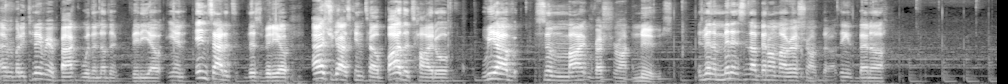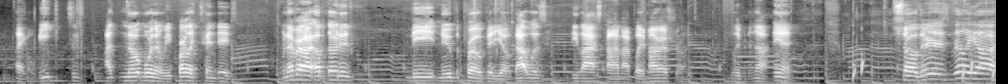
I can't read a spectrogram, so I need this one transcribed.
everybody? Today we are back with another video, and inside of this video, as you guys can tell by the title, we have some My Restaurant news. It's been a minute since I've been on My Restaurant, though. I think it's been a, like a week since, I no, more than a week, probably like 10 days. Whenever I uploaded the Noob the Pro video, that was the last time I played My Restaurant, believe it or not. And so there is really uh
